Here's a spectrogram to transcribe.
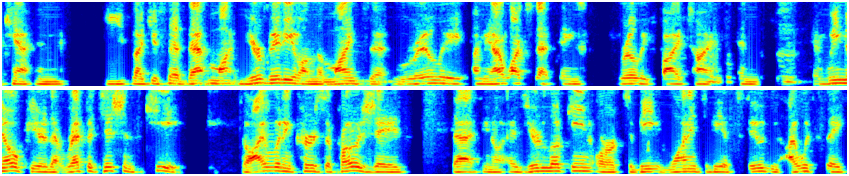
can't and you, like you said that my, your video on the mindset really i mean i watched that thing really five times and mm-hmm. and we know peter that repetition's key so i would encourage the proteges that you know as you're looking or to be wanting to be a student i would say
